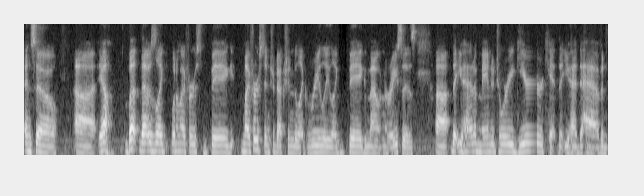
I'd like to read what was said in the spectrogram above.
And so uh, yeah, but that was like one of my first big my first introduction to like really like big mountain races uh, that you had a mandatory gear kit that you had to have. And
